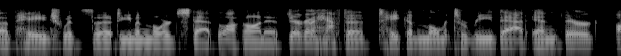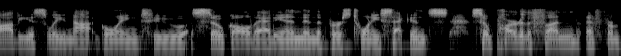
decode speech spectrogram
a page with the demon lord stat block on it. They're going to have to take a moment to read that and they're obviously not going to soak all that in in the first 20 seconds. So part of the fun uh, from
